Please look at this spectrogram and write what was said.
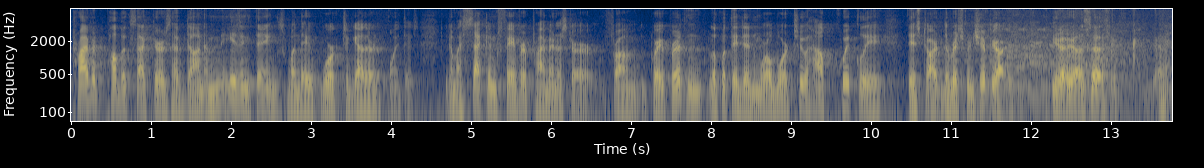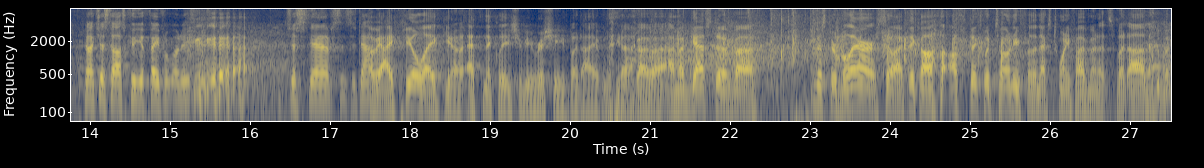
private public sectors have done amazing things when they work together to point this. You know, my second favorite prime minister from Great Britain, look what they did in World War II, how quickly they started the Richmond shipyard. You know, you know so, so uh, Can I just ask who your favorite one is? just the absence of doubt. I mean, I feel like, you know, ethnically it should be Rishi, but I'm, you know, I'm a guest of uh, Mr. Blair, so I think I'll, I'll stick with Tony for the next 25 minutes. But, um, but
